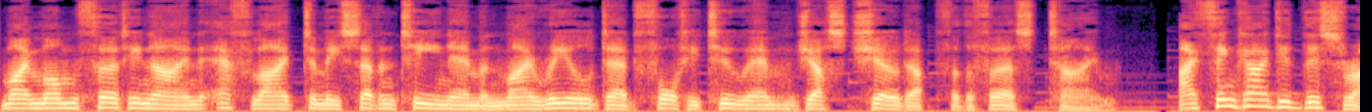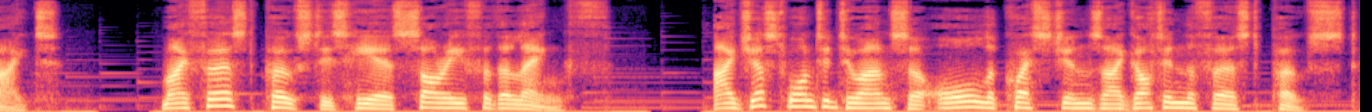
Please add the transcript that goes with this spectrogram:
my mom 39F lied to me 17M and my real dad 42M just showed up for the first time. I think I did this right. My first post is here sorry for the length. I just wanted to answer all the questions I got in the first post.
